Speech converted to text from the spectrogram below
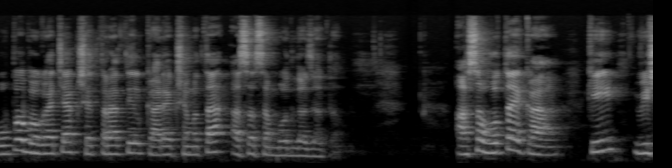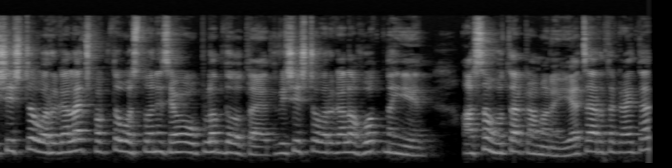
उपभोगाच्या क्षेत्रातील कार्यक्षमता असं संबोधलं जातं. असं होतं आहे का? की विशिष्ट वर्गालाच फक्त वस्तू आणि सेवा उपलब्ध होत आहेत विशिष्ट वर्गाला होत नाही आहेत असं होता कामा नये याचा अर्थ काय तर?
